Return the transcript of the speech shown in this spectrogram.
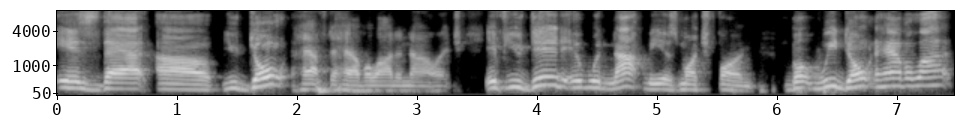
is that uh, you don't have to have a lot of knowledge. If you did, it would not be as much fun. But we don't have a lot,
